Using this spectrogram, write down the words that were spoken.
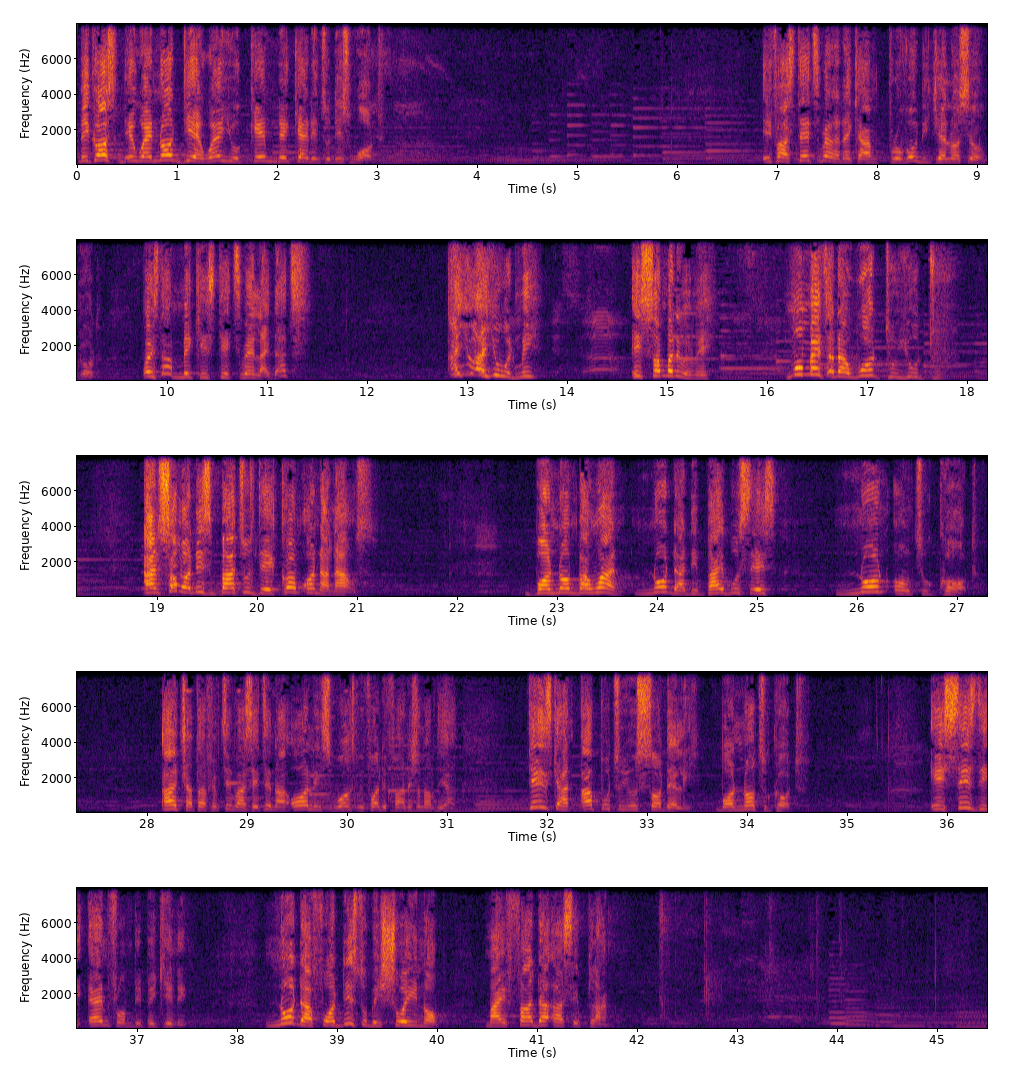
Because they were not there when you came naked into this world. If a statement that they can provoke the jealousy of God, why is that making statements like that? Are you are you with me? Is somebody with me? Moments that what do you do? And some of these battles they come unannounced. But number one, know that the Bible says, known unto God. Acts chapter 15, verse 18, are all his works before the foundation of the earth. Things can happen to you suddenly, but not to God. He sees the end from the beginning. Know that for this to be showing up, my father has a plan.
